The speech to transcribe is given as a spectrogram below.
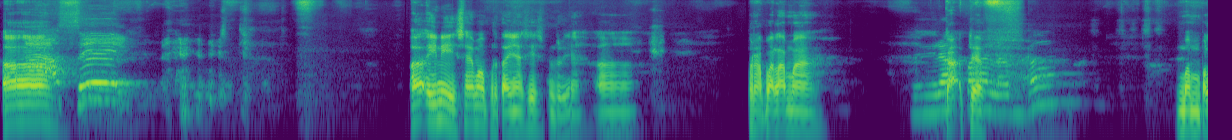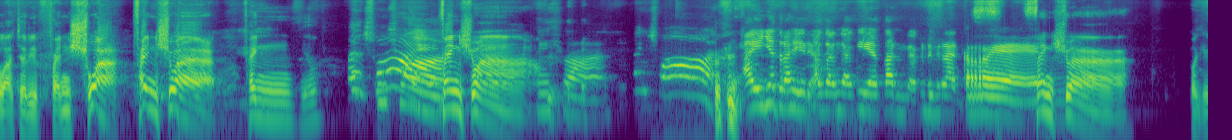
Eh, eh, ini saya mau bertanya sih sebenarnya. Eh, berapa lama Kak Dev mempelajari Feng Shui? Feng Shui, Feng, ya? Feng Shui. Feng Shui. Ayahnya terakhir agak nggak kelihatan, nggak kedengeran. keren Feng Shui. Bagi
